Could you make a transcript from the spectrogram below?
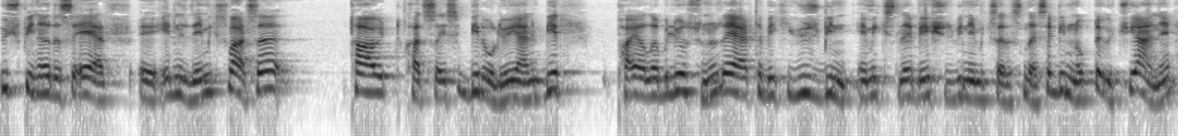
3000 arası eğer e, elinizde MX varsa taahhüt katsayısı 1 oluyor. Yani bir pay alabiliyorsunuz. Eğer tabii ki 100 bin MX ile 500 bin MX arasındaysa 1.3 yani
